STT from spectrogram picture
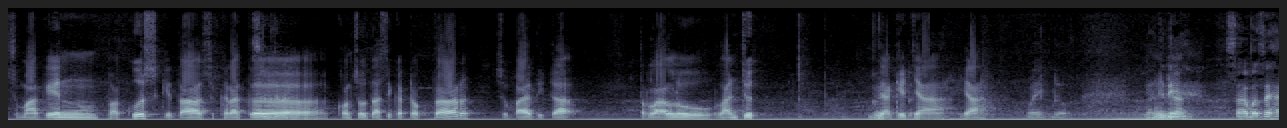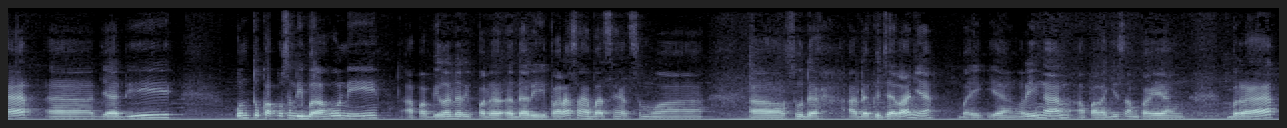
semakin bagus kita segera ke konsultasi ke dokter supaya tidak terlalu lanjut penyakitnya ya. Baik dok. Nah Iya. jadi sahabat sehat, eh, jadi untuk aku sendi bahu nih, apabila daripada eh, dari para sahabat sehat semua eh, sudah ada gejalanya, baik yang ringan, apalagi sampai yang berat,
